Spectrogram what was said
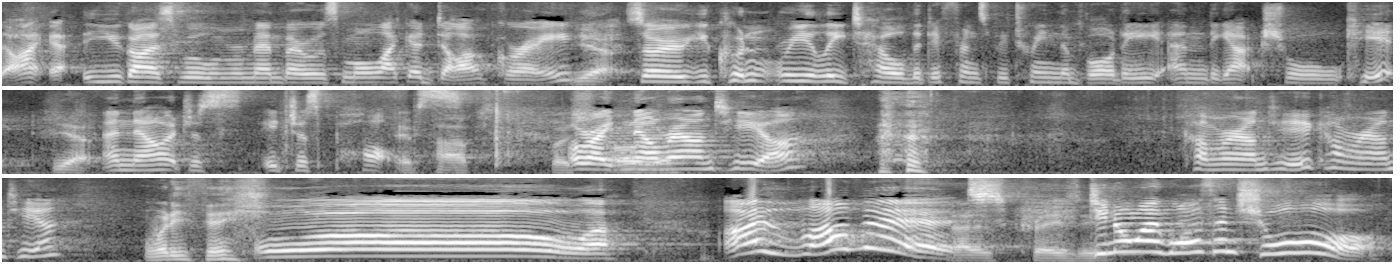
I, you guys will remember, it was more like a dark grey. Yeah. So you couldn't really tell the difference between the body and the actual kit. Yeah. And now it just it just pops. It pops. All right, Oh, now yeah. around here. come around here. Come around here. What do you think? Whoa! I love it. That is crazy. Do you know I wasn't sure?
